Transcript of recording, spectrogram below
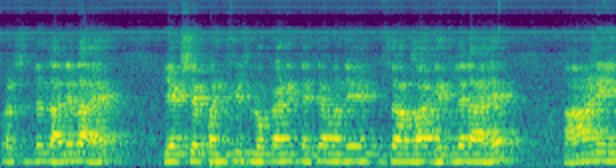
प्रसिद्ध झालेला आहे. एकशे पंचवीस लोकांनी त्याच्यामध्ये सहभाग घेतलेला आहे. आणि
